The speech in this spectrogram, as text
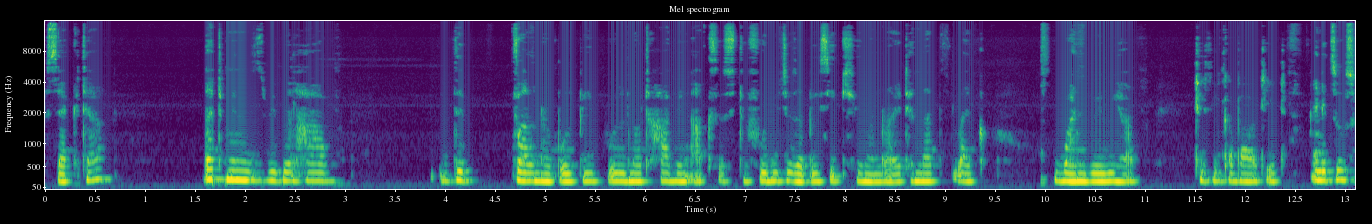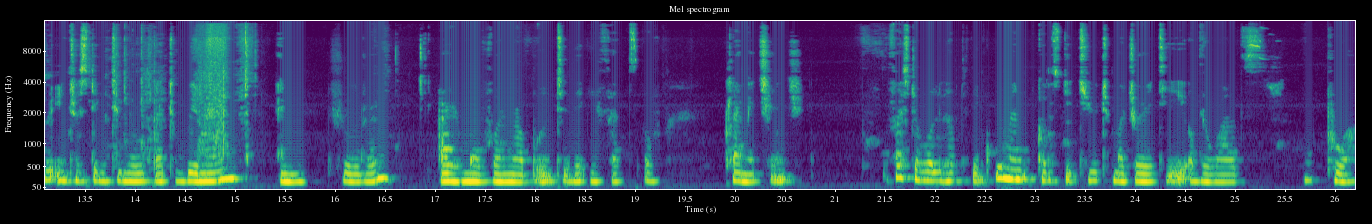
sector, that means we will have the vulnerable people not having access to food, which is a basic human right, and that's like one way we have to think about it. And it's also interesting to note that women and children are more vulnerable to the effects of climate change. First of all, you have to think women constitute majority of the world's poor.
